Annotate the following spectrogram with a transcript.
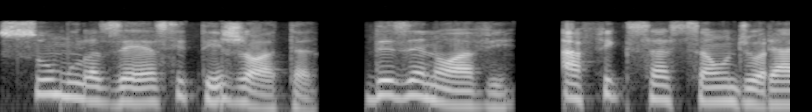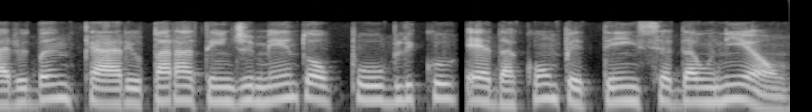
Súmulas STJ. 19. A fixação de horário bancário para atendimento ao público é da competência da União.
